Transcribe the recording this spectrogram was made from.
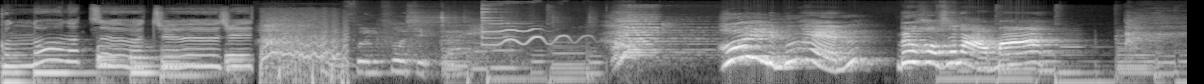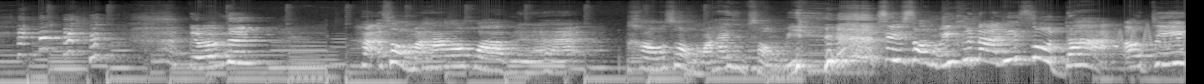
この夏は充実 ฟื้นฟูจิตใจ เฮ้ยหลินเพิ่งเห็น เบลขอบสนามมา เดี๋ยวแป๊บนึงหาส่งมาห้าข้อความเลยนะฮะ เขาส่งมาให้ 12 วิ 12 วิคือนานที่สุดอะเอาจริง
